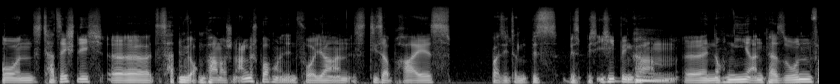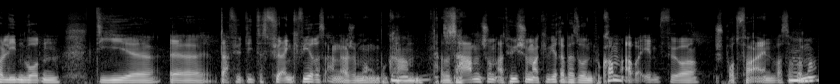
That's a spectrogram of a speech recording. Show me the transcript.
Und tatsächlich, das hatten wir auch ein paar Mal schon angesprochen in den Vorjahren, ist dieser Preis quasi dann bis, bis, bis ich hier bin kam, mhm. äh, noch nie an Personen verliehen wurden, die äh, dafür, die das für ein queeres Engagement bekamen. Mhm. Also es haben schon natürlich schon mal queere Personen bekommen, aber eben für Sportvereine, was auch mhm. immer.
